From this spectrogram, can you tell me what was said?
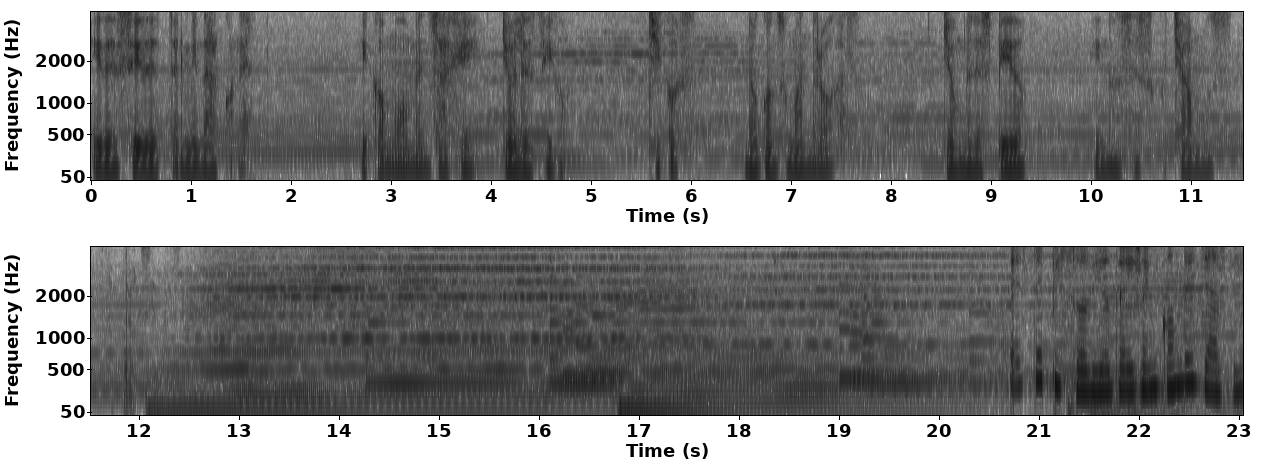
y decide terminar con él. Y como mensaje yo les digo, chicos, no consuman drogas. Yo me despido y nos escuchamos la próxima semana. Este episodio del Rincón de Yassi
